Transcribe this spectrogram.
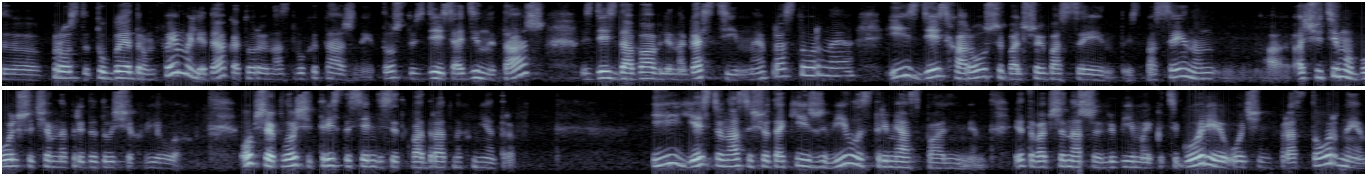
э, просто two-bedroom family, да, которые у нас двухэтажные, то, что здесь один этаж, здесь добавлена гостиная просторная, и здесь хороший большой бассейн. То есть бассейн, он а, ощутимо больше, чем на предыдущих виллах. Общая площадь 370 квадратных метров. И есть у нас еще такие же виллы с тремя спальнями. Это вообще наши любимые категории, очень просторные.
